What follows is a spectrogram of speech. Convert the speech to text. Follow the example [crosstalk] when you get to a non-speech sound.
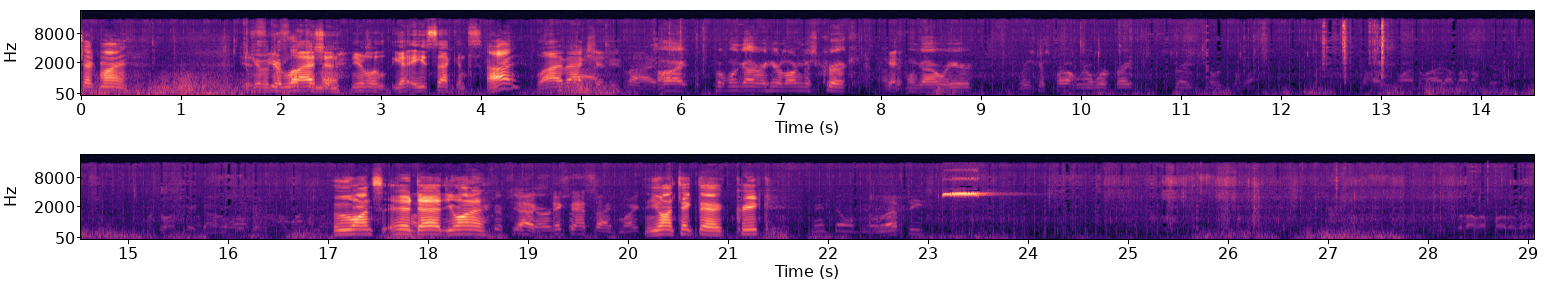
Check mine. You're, Give a you're good look in flashing. there. You're, you got eight seconds. All right. Live action. Live. All right, put one guy right here along this creek. Okay. put one guy over here. We're just gonna spread out. We're gonna work right straight towards the left. So however you want to divide them, I don't care. We're going straight down here. Who wants here, Dad? You wanna Yeah, yards. take that side, Mike. you wanna take the creek? Me and Tim will be over Lefty. Put all that part of that.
